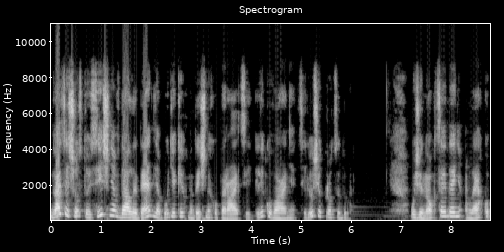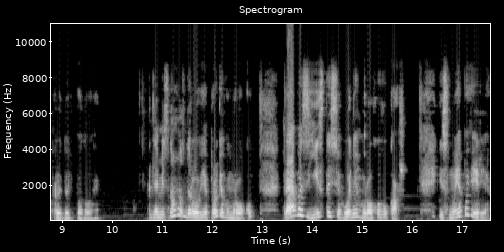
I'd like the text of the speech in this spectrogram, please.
26 січня вдалий день для будь-яких медичних операцій, лікування, цілющих процедур. У жінок цей день легко пройдуть пологи. Для міцного здоров'я протягом року треба з'їсти сьогодні горохову кашу. Існує повір'я,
